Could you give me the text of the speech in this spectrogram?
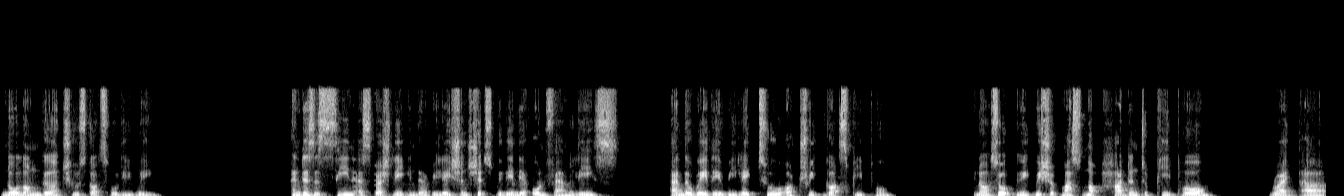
no longer choose God's holy way. And this is seen especially in their relationships within their own families and the way they relate to or treat God's people. You know, so we, we should must not harden to people, right? Uh,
